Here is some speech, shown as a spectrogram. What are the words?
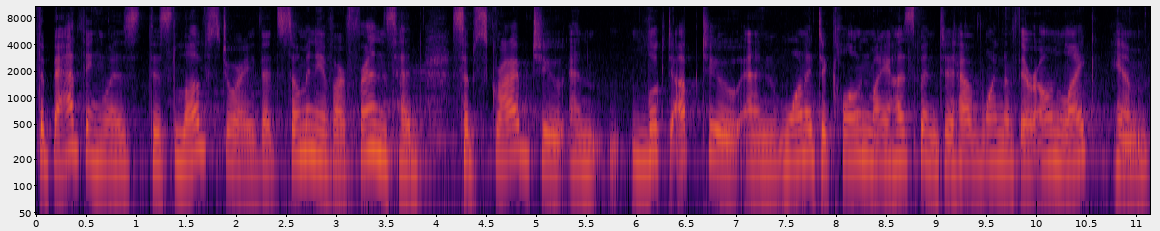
The bad thing was this love story that so many of our friends had subscribed to and looked up to and wanted to clone my husband to have one of their own like him.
